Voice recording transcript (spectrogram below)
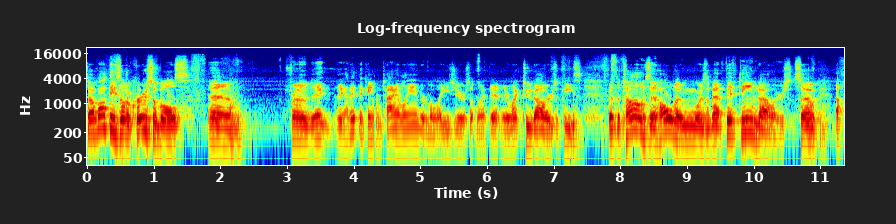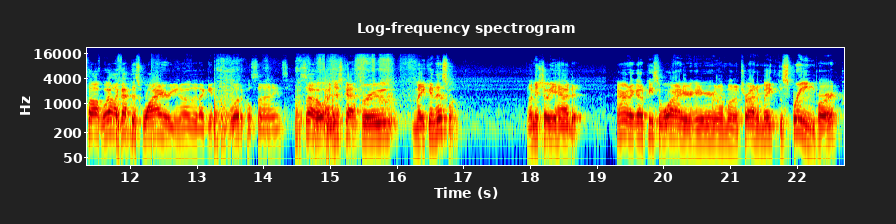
So I bought these little crucibles um, from, they, they, I think they came from Thailand or Malaysia or something like that. And they were like $2 a piece. But the tongs that hold them was about $15. So I thought, well, I got this wire, you know, that I get from political signs. So I just got through making this one. Let me show you how I did it. Alright, I got a piece of wire here and I'm going to try to make the spring part.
